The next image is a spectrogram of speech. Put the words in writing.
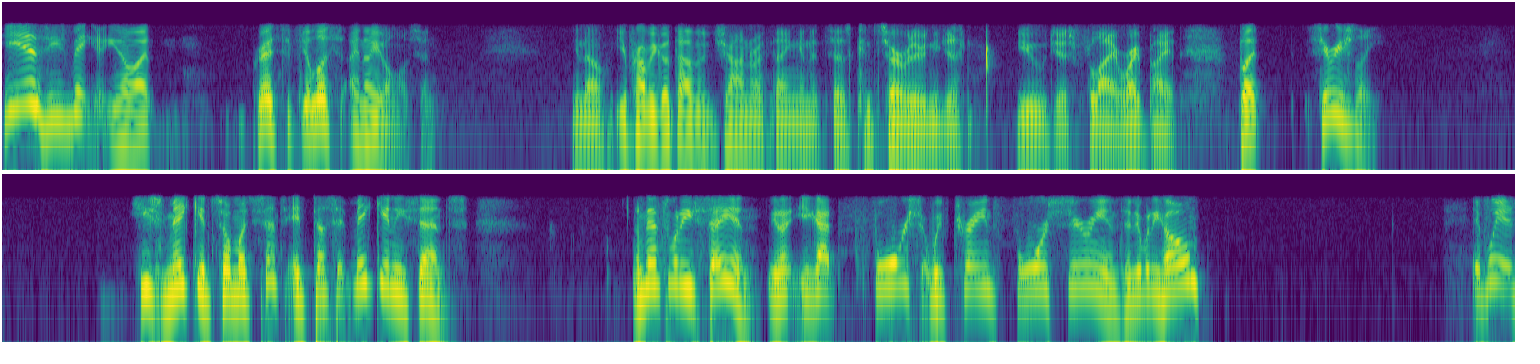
He is. He's making. You know what, Chris? If you listen, I know you don't listen. You know, you probably go down the genre thing and it says conservative, and you just you just fly right by it. But seriously, he's making so much sense. It doesn't make any sense. And that's what he's saying. You know, you got four. We've trained four Syrians. Anybody home? If we had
